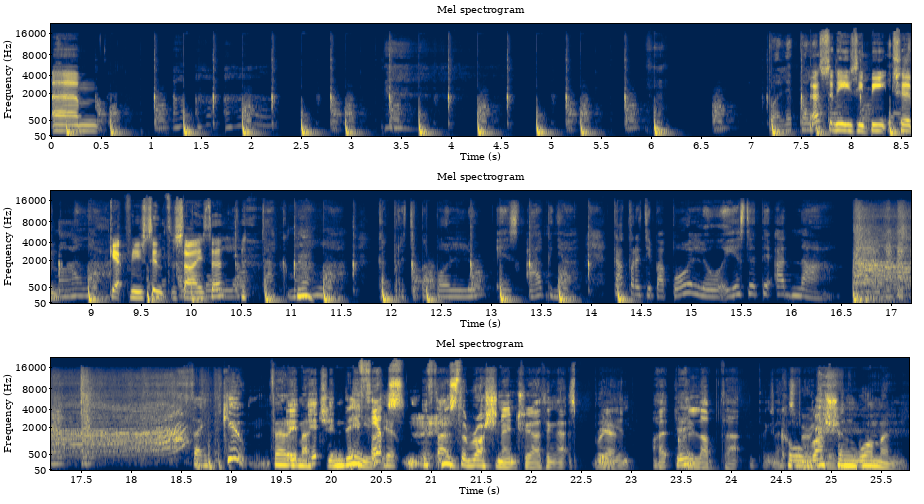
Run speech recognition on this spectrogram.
Um, that's an easy beat to get from your synthesizer. yeah. Thank you very It- much it- indeed. If that's, Yeah. if that's the Russian entry, I think that's brilliant. I, I love that. I think that's called Russian Woman.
